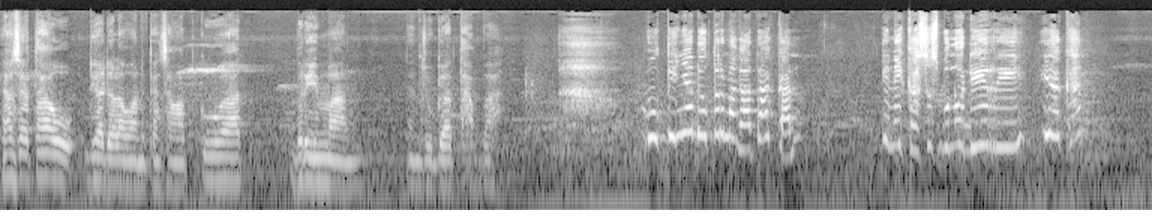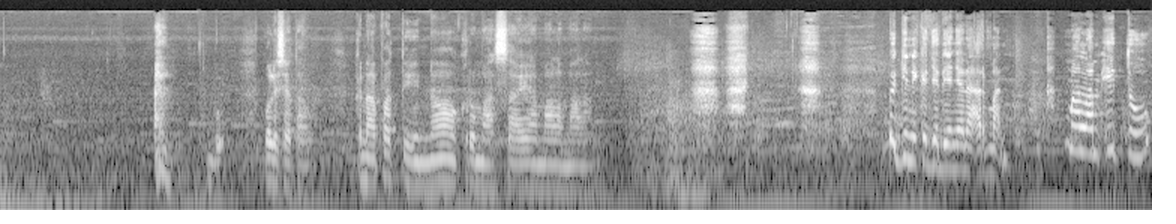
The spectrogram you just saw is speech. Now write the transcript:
Yang saya tahu, dia adalah wanita yang sangat kuat, beriman, dan juga tabah. Buktinya dokter mengatakan ini kasus bunuh diri, ya kan? Bu, boleh saya tahu, kenapa Tino ke rumah saya malam-malam? Begini kejadiannya, Nak Arman. Malam itu,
